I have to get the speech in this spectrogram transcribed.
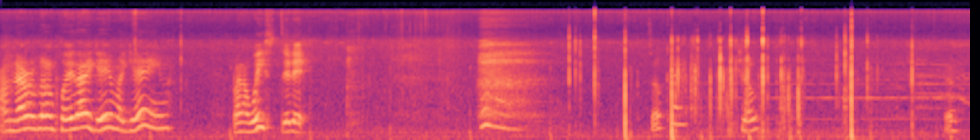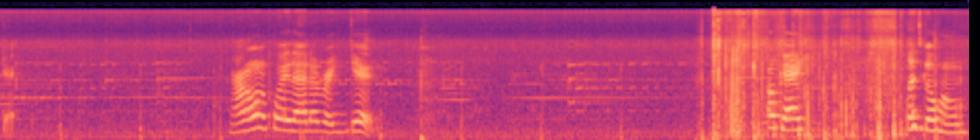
I'm never going to play that game again. But I wasted it. it's okay, Joe. Play that ever again. Okay. Let's go home.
